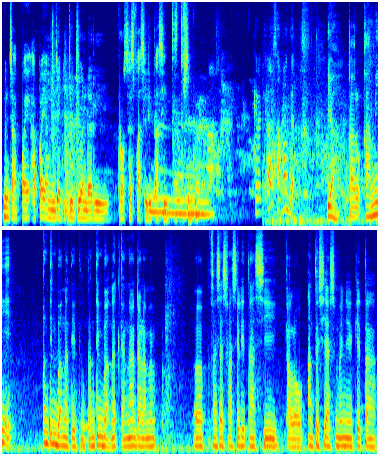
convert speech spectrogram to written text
mencapai apa yang menjadi tujuan dari proses fasilitasi itu tersebut. Kira-kira sama nggak? Ya, kalau kami penting banget itu, penting banget karena dalam eh, proses fasilitasi kalau antusiasmenya kita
